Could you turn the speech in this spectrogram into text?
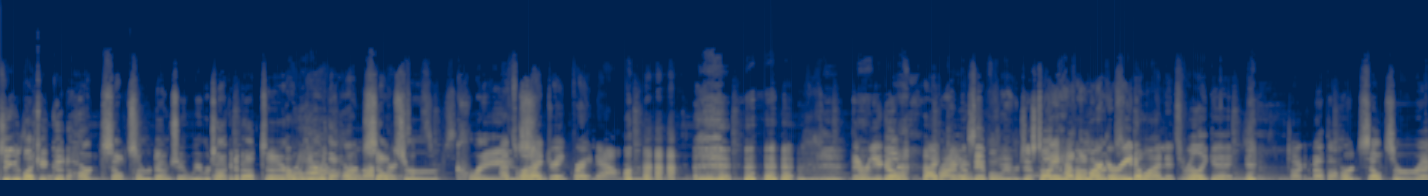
So you like a good hard seltzer, don't you? We were talking about uh, Oh, earlier yeah. the hard love hard seltzer craze. That's what I drink right now. There you go. Prime example. We were just talking about. they have a the hard- margarita one. It's really good. Talking about the hard seltzer uh,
